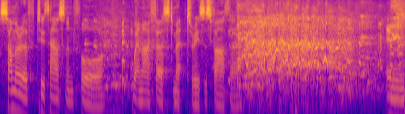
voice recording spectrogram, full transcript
summer of 2004 when I first met Teresa's father. In,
